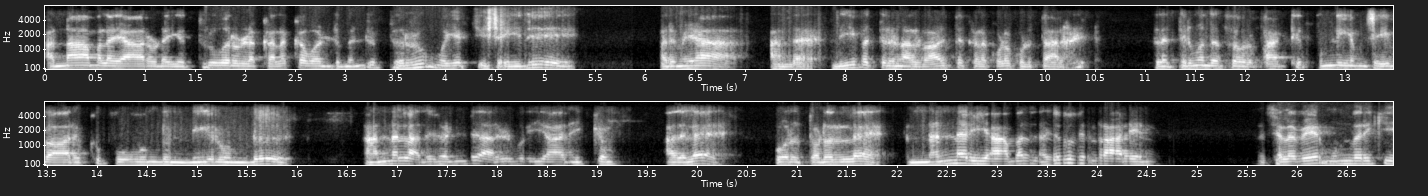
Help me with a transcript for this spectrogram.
அண்ணாமலையாருடைய திருவருள கலக்க வேண்டும் என்று பெரும் முயற்சி செய்து அருமையா அந்த தீப திருநாள் வாழ்த்துக்களை கூட கொடுத்தார்கள். அல்ல திருமந்தத்துல ஒரு பாட்டு புண்ணியம் செய்வாருக்கு பூவுண்டு நீருண்டு அண்ணல் அது கண்டு அருள் புரியா நிற்கும். அதுல ஒரு தொடர்ல நன்னறியாமல் நழுவுகின்றாரேன். சில பேர் முன்வரிக்கு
